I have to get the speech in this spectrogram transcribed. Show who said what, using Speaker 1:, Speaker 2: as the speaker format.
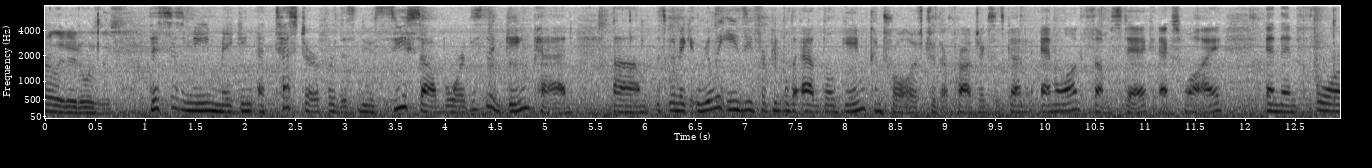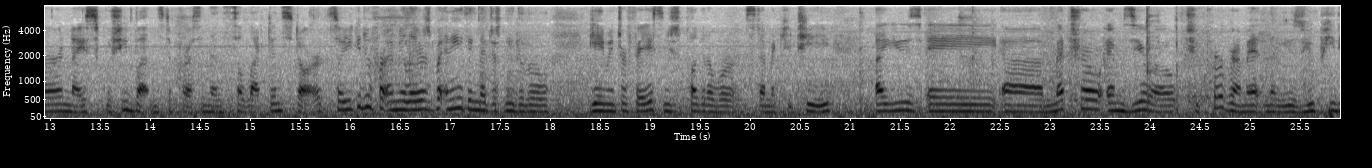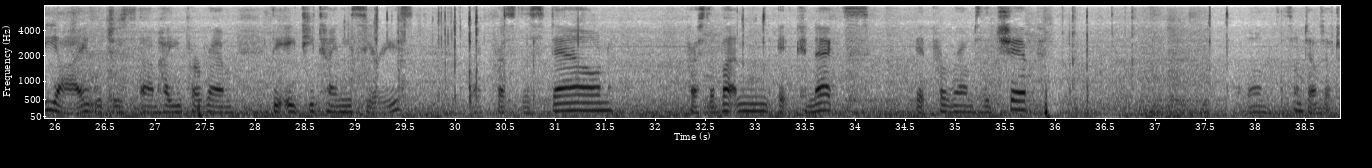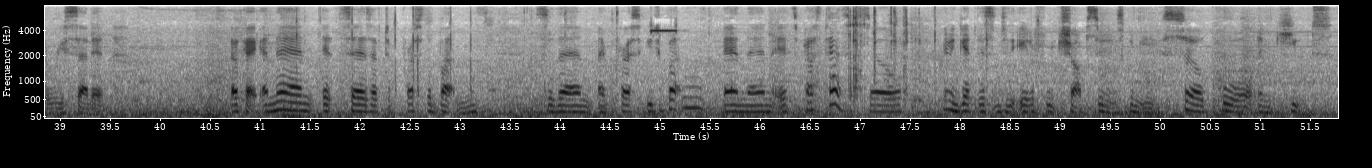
Speaker 1: What is this?
Speaker 2: This is me making a tester for this new Seesaw board. This is a gamepad. Um, it's going to make it really easy for people to add little game controllers to their projects. It's got an analog thumbstick, XY, and then four nice squishy buttons to press and then select and start. So you can do for emulators, but anything that just needs a little game interface, and you just plug it over STEMMA QT. I use a uh, Metro M0 to program it, and I use UPDI, which is um, how you program the ATtiny series. Press this down, press the button, it connects, it programs the chip. Sometimes I have to reset it. Okay, and then it says I have to press the buttons. So then I press each button and then it's passed test. So we're gonna get this into the Adafruit shop soon. It's gonna be so cool and cute.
